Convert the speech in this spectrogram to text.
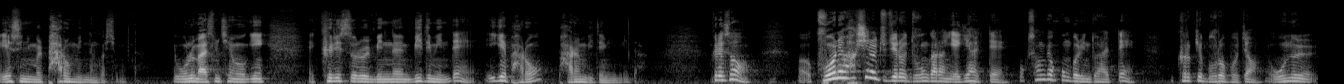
예수님을 바로 믿는 것입니다. 오늘 말씀 제목이 그리스도를 믿는 믿음인데 이게 바로 바른 믿음입니다. 그래서 어, 구원의 확신을 주제로 누군가랑 얘기할 때, 꼭 성경 공부 인도할 때 그렇게 물어보죠. 오늘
